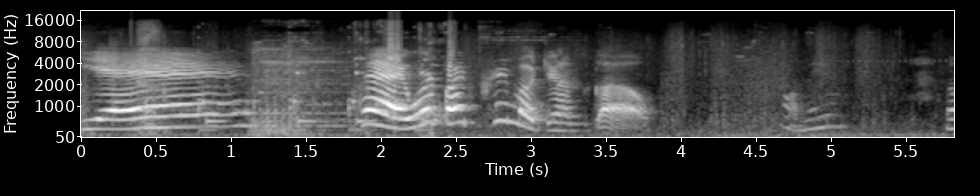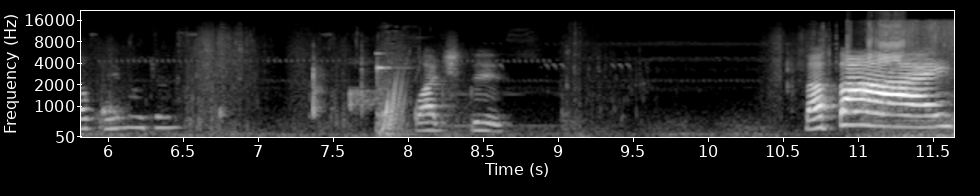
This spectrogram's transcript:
Yeah. Hey, where'd my Primogems go? Oh man, no Primogems. Watch this. Bye bye.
